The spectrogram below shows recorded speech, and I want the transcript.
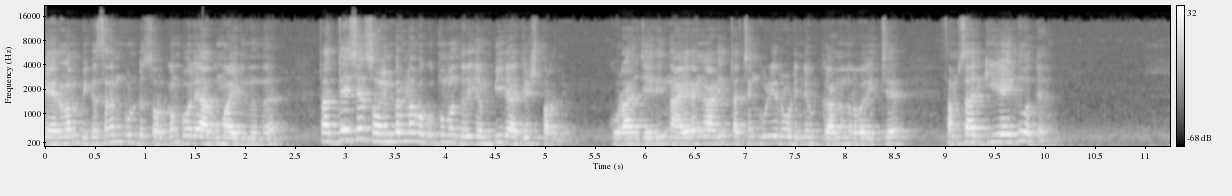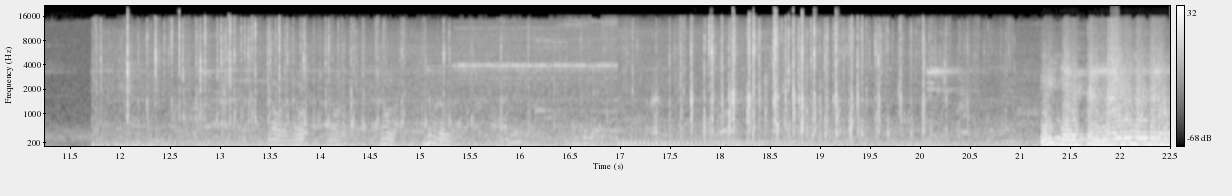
കേരളം വികസനം കൊണ്ട് സ്വർഗം പോലെ ആകുമായിരുന്നെന്ന് തദ്ദേശ സ്വയംഭരണ വകുപ്പ് മന്ത്രി എം പി രാജേഷ് പറഞ്ഞു. കുറാഞ്ചേരി നായരങ്ങാടി തച്ചൻകുഴി റോഡിന്റെ ഉദ്ഘാടനം നിർവഹിച്ച് സംസാരിക്കുകയായിരുന്നു അദ്ദേഹം. ഈ ഞെരുക്കില്ലായിരുന്നെങ്കിലും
